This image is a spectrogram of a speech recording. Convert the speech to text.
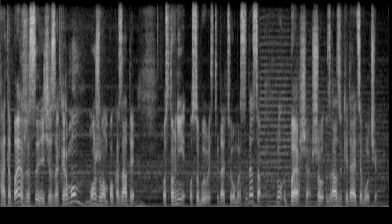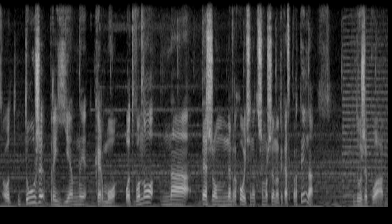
а тепер, вже сидячи за кермом, можу вам показати основні особливості да, цього мерседеса. Ну, перше, що зразу кидається в очі, от дуже приємне кермо. От воно на те, що не враховуючи на те, що машина така спортивна, дуже плавно.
